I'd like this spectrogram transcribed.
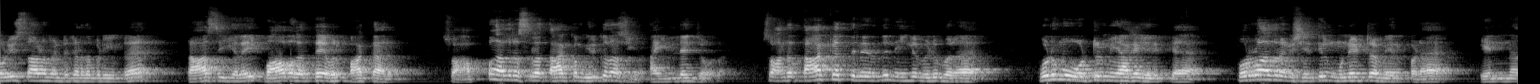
தொழிற்சானம் என்று கருதப்படுகின்ற ராசிகளை பாவகத்தை அவர் பார்க்காரு. ஸோ அப்போ அதில் சில தாக்கம் இருக்க தான் செய்யும். நான் இல்லைன்னு சொல்லலை. ஸோ அந்த தாக்கத்திலிருந்து நீங்கள் விடுபட குடும்ப ஒற்றுமையாக இருக்க பொருளாதார விஷயத்தில் முன்னேற்றம் ஏற்பட என்ன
